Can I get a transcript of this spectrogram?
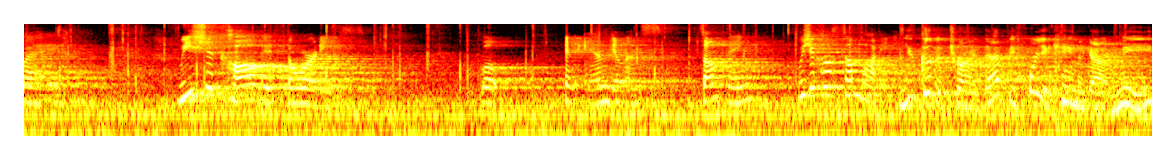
Way. We should call the authorities. Well, an ambulance. Something. We should call somebody. You could have tried that before you came and got me.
